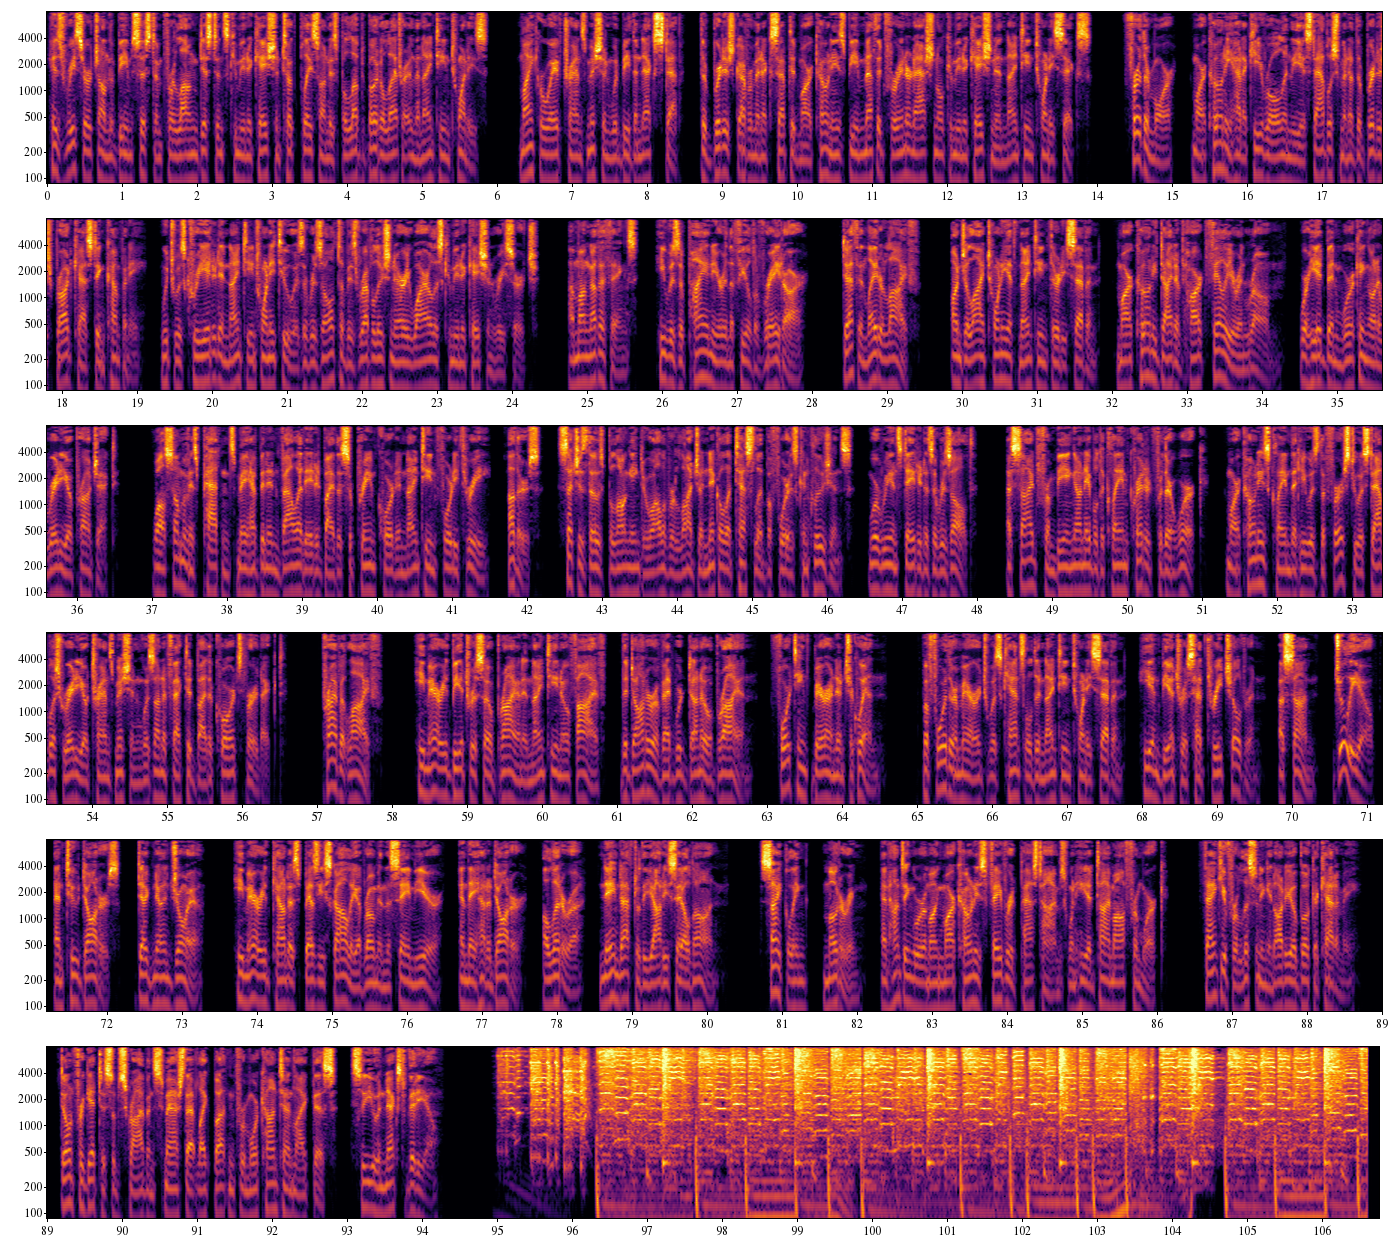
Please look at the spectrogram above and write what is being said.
His research on the beam system for long-distance communication took place on his beloved boat Elettra in the 1920s. Microwave transmission would be the next step. The British government accepted Marconi's beam method for international communication in 1926. Furthermore, Marconi had a key role in the establishment of the British Broadcasting Company, which was created in 1922 as a result of his revolutionary wireless communication research. Among other things, he was a pioneer in the field of radar. Death in later life on July 20, 1937, Marconi died of heart failure in Rome, where he had been working on a radio project. While some of his patents may have been invalidated by the Supreme Court in 1943, others, such as those belonging to Oliver Lodge and Nikola Tesla before his conclusions, were reinstated as a result. Aside from being unable to claim credit for their work, Marconi's claim that he was the first to establish radio transmission was unaffected by the court's verdict. Private life he married Beatrice O'Brien in 1905, the daughter of Edward Dunn O'Brien, 14th Baron Inchiquin. Before their marriage was cancelled in 1927, he and Beatrice had three children, a son, Giulio, and two daughters, Degna and Gioia. He married Countess Bezzi Scali of Rome in the same year, and they had a daughter, Elettra, named after the yacht he sailed on. Cycling, motoring, and hunting were among Marconi's favorite pastimes when he had time off from work. Thank you for listening in Audiobook Academy. Don't forget to subscribe and smash that like button for more content like this, see you in next video.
